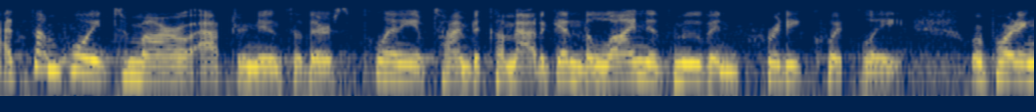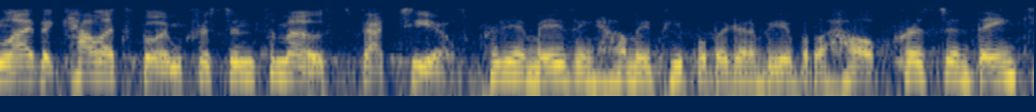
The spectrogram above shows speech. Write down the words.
at some point tomorrow afternoon, so there's plenty of time to come out. Again, the line is moving pretty quickly. Reporting live at Cal Expo, I'm Kristen Simoes. Back to you. It's pretty amazing how many people they're going to be able to help. Kristen, thank you.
